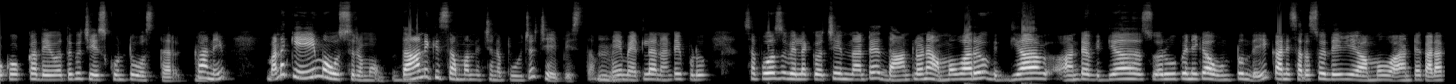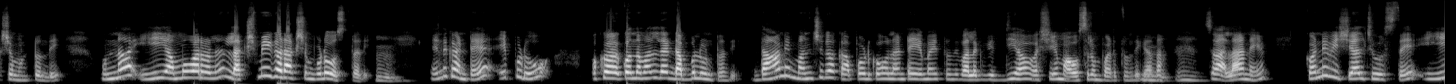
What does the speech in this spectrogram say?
ఒక్కొక్క దేవతకు చేసుకుంటూ వస్తారు. కానీ మనకి ఏం అవసరమో దానికి సంబంధించిన పూజ చేపిస్తాం. మేము. ఎట్లానంటే ఇప్పుడు సపోజ్ వీళ్ళకి వచ్చేందంటే దాంట్లోనే అమ్మవారు విద్యా అంటే విద్యా స్వరూపిణిగా ఉంటుంది. కానీ సరస్వదేవి అమ్మ అంటే కటాక్షం ఉంటుంది. ఉన్న ఈ అమ్మవారి వల్ల లక్ష్మీ కటాక్షం కూడా వస్తుంది. ఎందుకంటే ఇప్పుడు ఒక కొంతమంది దగ్గర డబ్బులు ఉంటుంది. దాన్ని మంచిగా కాపాడుకోవాలంటే ఏమైతుంది? వాళ్ళకి విద్య విషయం అవసరం పడుతుంది కదా. సో అలానే కొన్ని విషయాలు చూస్తే ఈ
